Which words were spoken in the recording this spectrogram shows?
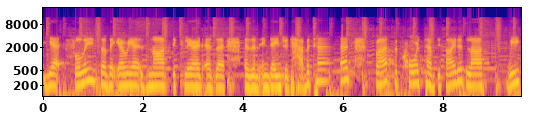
yet fully, so the area is not declared as a as an endangered habitat. But the courts have decided last week,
